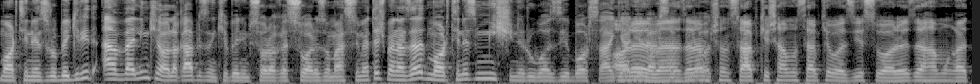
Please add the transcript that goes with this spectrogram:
مارتینز رو بگیرید اولین که حالا قبل از اینکه بریم سراغ سوارز و مسئولیتش به نظرت مارتینز میشینه رو بازی بارسا اگر آره به نظرم؟ چون سبکش همون سبک بازی سوارز همونقدر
